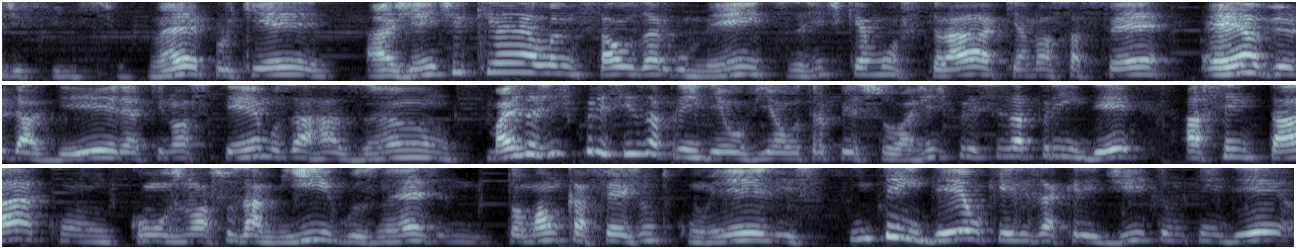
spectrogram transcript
difícil, não é? Porque a gente quer lançar os argumentos, a gente quer mostrar que a nossa fé é a verdadeira, que nós temos a razão, mas a gente precisa aprender a ouvir a outra pessoa, a gente precisa aprender a sentar com, com os nossos amigos, né? Tomar um café junto com eles, entender o que eles acreditam, entender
